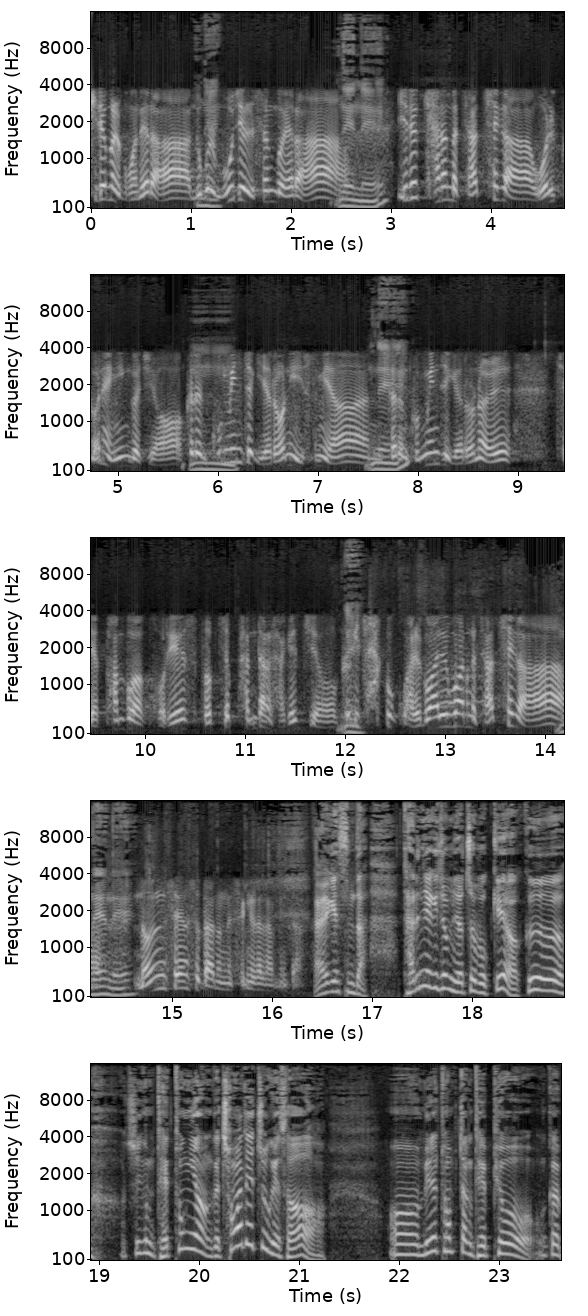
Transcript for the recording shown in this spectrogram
실형을 보내라, 누구를 네. 무죄를 선고해라. 네네 이렇게 하는 것 자체가 월권 행인 거죠. 그런 음. 국민적 여론이 있으면 네. 그런 국민적 여론을 재판부가 고려해서 법적 판단을 하겠죠. 그게 네. 자꾸 왈가왈부하는 것 자체가 네네. 넌센스다는 생각을 합니다. 알겠습니다. 다른 얘기 좀 여쭤볼게요. 그 지금 대통령 그 청와대 쪽에서 어 미래통합당 대표 그러니까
